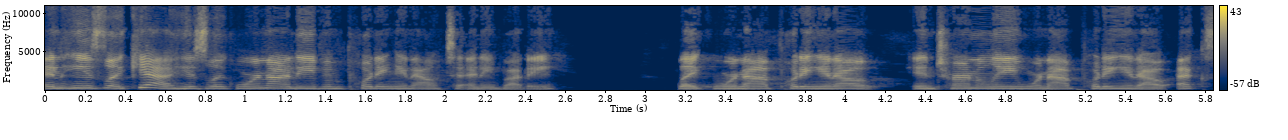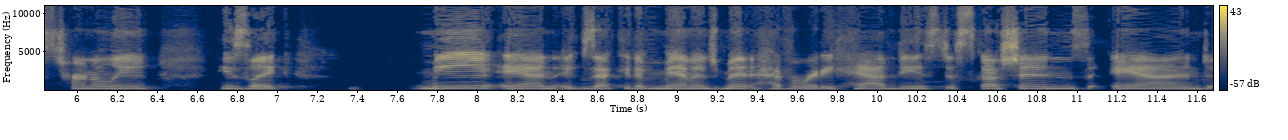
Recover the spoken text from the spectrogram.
And he's like, yeah. He's like, we're not even putting it out to anybody. Like, we're not putting it out internally. We're not putting it out externally. He's like, me and executive management have already had these discussions and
